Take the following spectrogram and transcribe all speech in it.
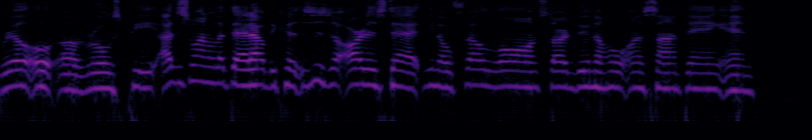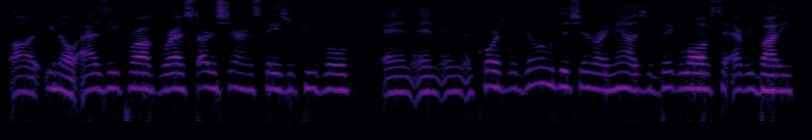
Real uh, Rose P. I just want to let that out because this is an artist that you know fell along, started doing the whole unsigned thing, and uh, you know as he progressed, started sharing the stage with people, and and and of course we're dealing with this shit right now. It's a big loss to everybody.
